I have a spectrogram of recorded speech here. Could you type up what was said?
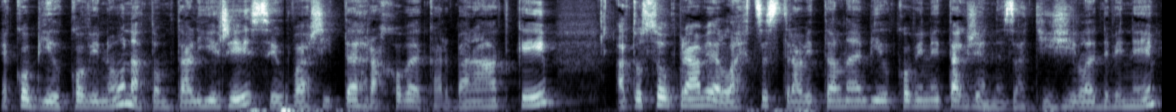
Jako bílkovinu na tom talíři si uvaříte hrachové karbanátky, a to jsou právě lehce stravitelné bílkoviny, takže nezatíží ledviny.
